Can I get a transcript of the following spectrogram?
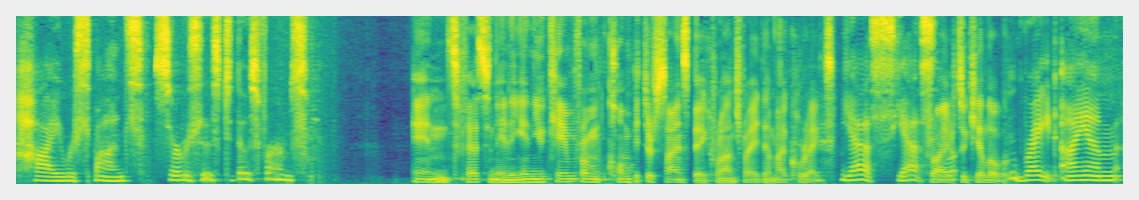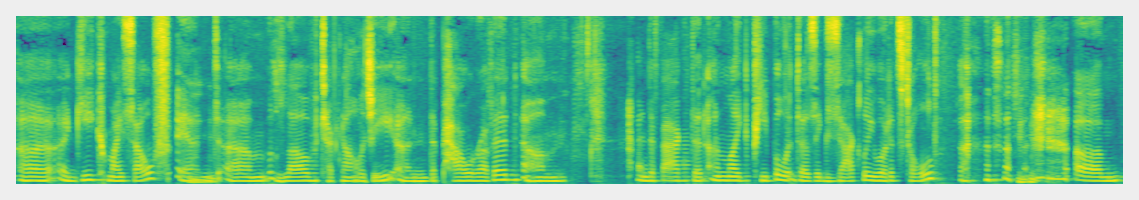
high response services to those firms and fascinating. And you came from computer science background, right? Am I correct? Yes, yes. Prior to Kellogg. Right. I am a, a geek myself and mm-hmm. um, love technology and the power of it. Um, and the fact that unlike people, it does exactly what it's told. um,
